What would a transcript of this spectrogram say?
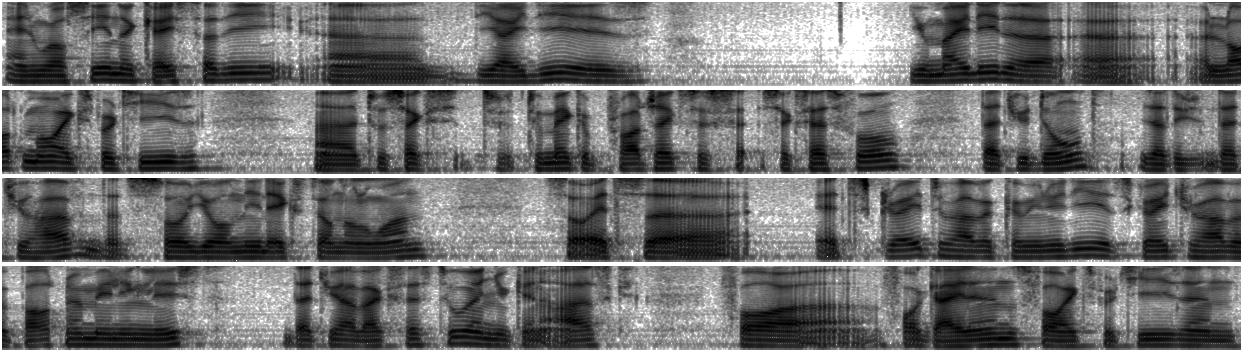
and we'll see in the case study uh, the idea is you might need a, a, a lot more expertise uh, to, to to make a project suc- successful that you don't that you, that you have that so you'll need external one so it's uh, it's great to have a community. It's great to have a partner mailing list that you have access to, and you can ask for uh, for guidance, for expertise, and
